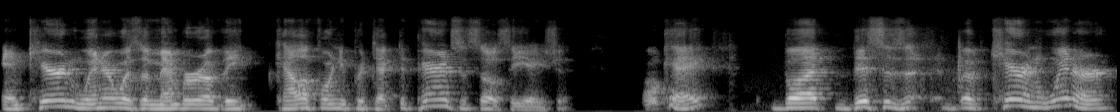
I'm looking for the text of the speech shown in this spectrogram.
And Karen Winner was a member of the California Protected Parents Association. Okay, but this is, but Karen Winner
